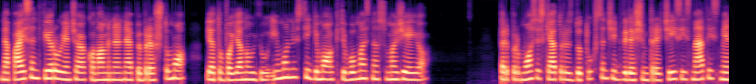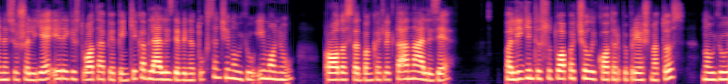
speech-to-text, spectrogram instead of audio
Nepaisant vyraujančio ekonominio neapibrieštumo, Lietuvoje naujų įmonių steigimo aktyvumas nesumažėjo. Per pirmosius keturis 2023 metais mėnesių šalyje įregistruota apie 5,9 tūkstančiai naujų įmonių, rodo Svetbank atlikta analizė. Palyginti su tuo pačiu laikotarpiu prieš metus, naujų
